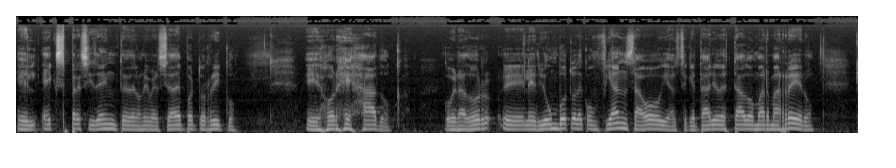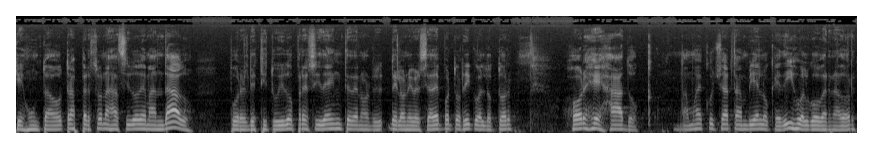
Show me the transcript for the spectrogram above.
el expresidente de la Universidad de Puerto Rico, Jorge Haddock. Gobernador le dio un voto de confianza hoy al secretario de Estado Omar Marrero, que junto a otras personas ha sido demandado por el destituido presidente de la Universidad de Puerto Rico, el doctor Jorge Haddock. Vamos a escuchar también lo que dijo el gobernador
